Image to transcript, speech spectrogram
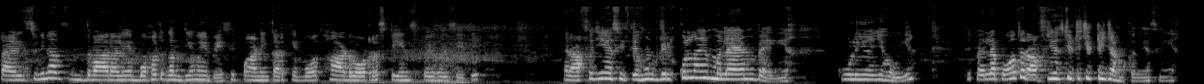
ਟਾਈਲਸ ਵੀ ਨਾ ਦੀਵਾਰ ਵਾਲੀਆਂ ਬਹੁਤ ਗੰਦੀਆਂ ਹੋਈਆਂ ਪਈਆਂ ਸੀ, ਪਾਣੀ ਕਰਕੇ ਬਹੁਤ ਹਾਰਡ ਵਾਟਰ ਸਟੇਨਸ ਪਏ ਹੋਏ ਸੀ ਤੇ। ਰਫ ਜੀਆਂ ਸੀ ਤੇ ਹੁਣ ਬਿਲਕੁਲ ਨਾ ਇਹ ਮੁਲਾਇਮ ਪੈ ਗਈਆਂ, ਕੂਲੀਆਂ ਜਿਹੀਆਂ ਹੋ ਗਈਆਂ। ਤੇ ਪਹਿਲਾਂ ਬਹੁਤ ਰਫ ਜੀਆਂ ਚਿੱਟੀ ਚਿੱਟੀ ਚਮਕਦੀਆਂ ਸੀਗੀਆਂ।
